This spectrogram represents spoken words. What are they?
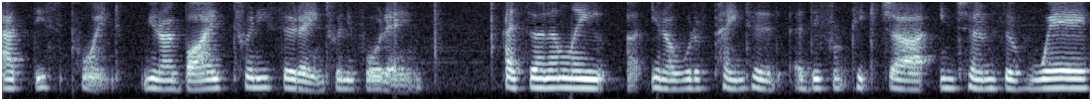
at this point, you know, by 2013, 2014, I certainly, uh, you know, would have painted a different picture in terms of where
